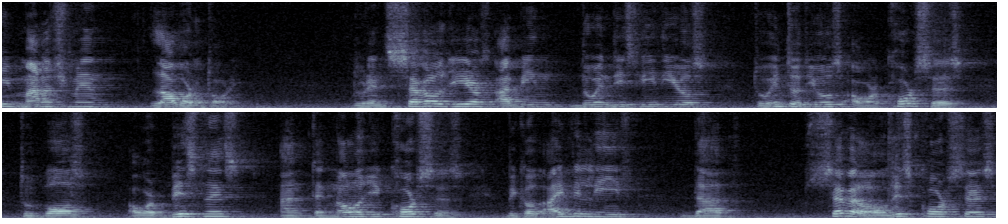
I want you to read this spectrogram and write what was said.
technology management laboratory. During several years, I've been doing these videos to introduce our courses to both our business and technology courses because I believe that several of these courses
